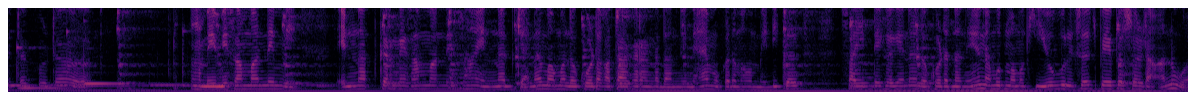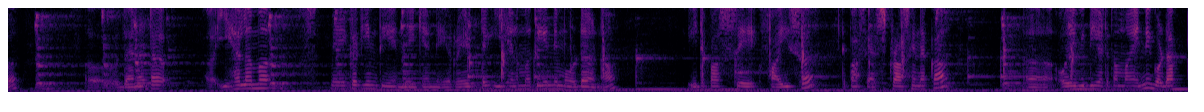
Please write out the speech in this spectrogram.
එතකොට මේ මේ සම්බන්ධයෙන් මේ එන්නත් කරන සම්බන්ධය සහ එන්නත් ගැන මම ලොකොට කතා කරන්න දන්න නැහැ. මොකද ම මෙඩිකල් සයිඩ් එක ගැන ලොකොට දන්නේ නමුත් මම කියවපු රිසර්ච් පේපස්වලට අනුව දැනට ඉහළම මේකින් තියන්නේ. ගැන්නේ රේට් ඉහළම තියෙන්නේ මොඩර්න ඊට පස්සේ ෆයිස පස් ඇස්ට්‍රාසිනක ඔය විදිහට තමයින්නේ ගොඩක්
